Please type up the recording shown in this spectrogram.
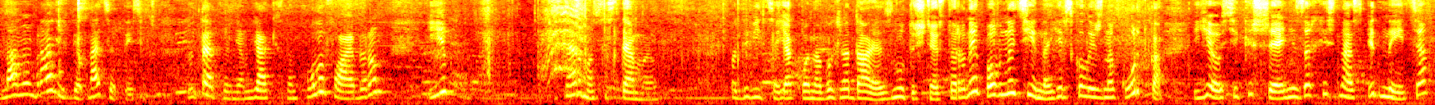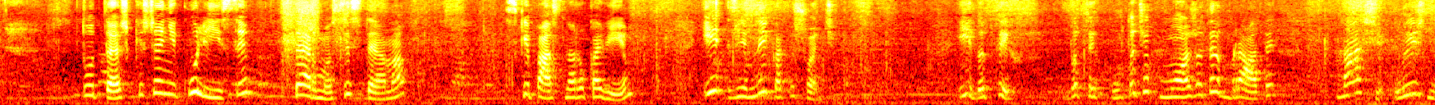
на мембрані 15 тисяч. З утепленням якісним холофайбером і термосистемою. Подивіться, як вона виглядає з внутрішньої сторони. Повноцінна гірськолижна куртка. Є ось і кишені, захисна спідниця. Тут теж кишені, куліси, термосистема, скіпас на рукаві і знімний капюшончик. І до цих, до цих курточок можете брати наші лижні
